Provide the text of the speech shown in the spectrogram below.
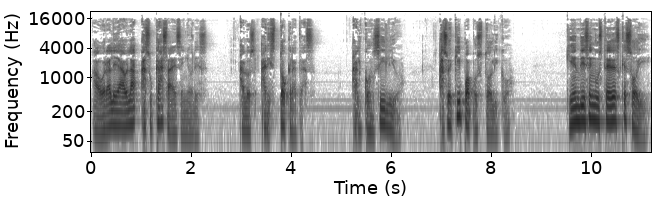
Ahora le habla a su casa de señores, a los aristócratas, al concilio, a su equipo apostólico. ¿Quién dicen ustedes que soy?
